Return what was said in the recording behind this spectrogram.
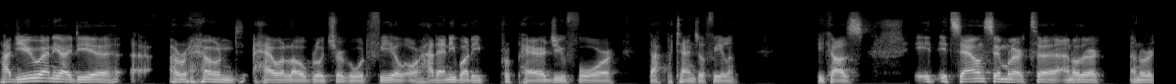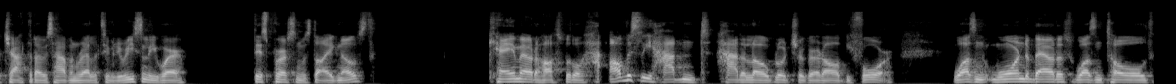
Had you any idea uh, around how a low blood sugar would feel, or had anybody prepared you for that potential feeling? Because it, it sounds similar to another another chat that I was having relatively recently, where this person was diagnosed, came out of hospital, obviously hadn't had a low blood sugar at all before, wasn't warned about it, wasn't told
